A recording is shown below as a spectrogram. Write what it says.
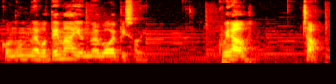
con un nuevo tema y un nuevo episodio. Cuidados. Chao.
